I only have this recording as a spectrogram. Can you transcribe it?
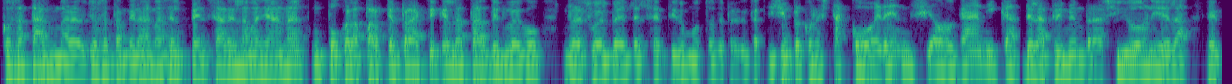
Cosa tan maravillosa también, además, el pensar en la mañana, un poco la parte práctica en la tarde y luego resuelve desde el sentir un montón de preguntas. Y siempre con esta coherencia orgánica de la trimembración y de la eh,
